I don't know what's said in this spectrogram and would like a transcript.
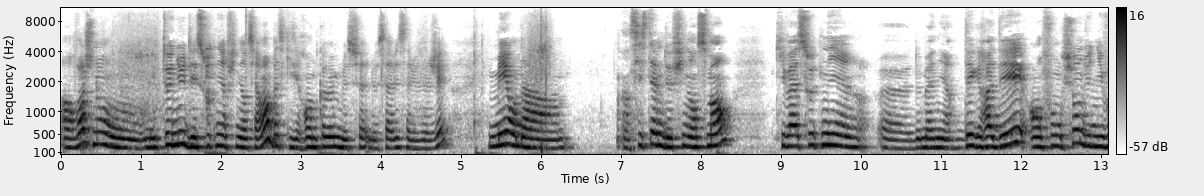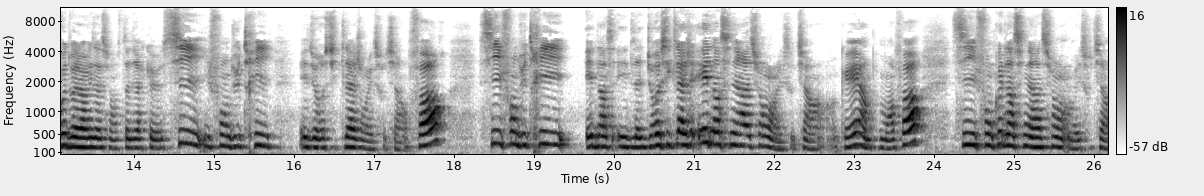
En revanche, nous, on est tenu de les soutenir financièrement parce qu'ils rendent quand même le, service à l'usager. Mais on a un, système de financement qui va soutenir euh, de manière dégradée en fonction du niveau de valorisation. C'est-à-dire que s'ils font du tri et du recyclage, on les soutient fort. S'ils font du tri et, du recyclage et de l'incinération, on les soutient un peu moins fort. S'ils font que de l'incinération, on les soutient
